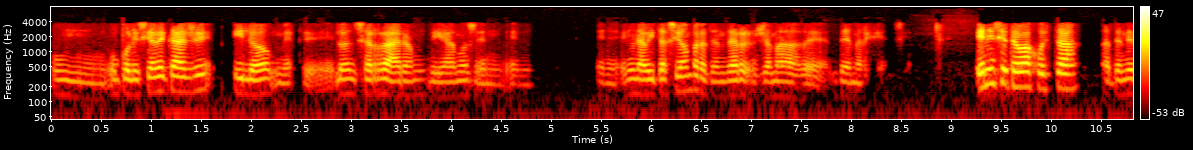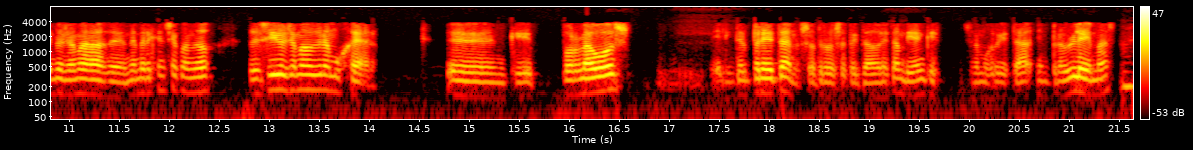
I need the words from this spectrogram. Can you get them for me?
un, un policía de calle y lo, este, lo encerraron, digamos, en, en, en, una habitación para atender llamadas de, de, emergencia. En ese trabajo está atendiendo llamadas de, emergencia cuando recibe el llamado de una mujer, eh, que por la voz él interpreta, nosotros los espectadores también, que es una mujer que está en problemas, mm.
